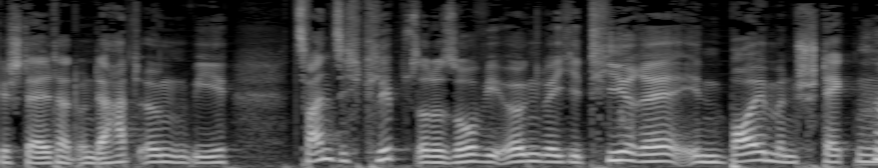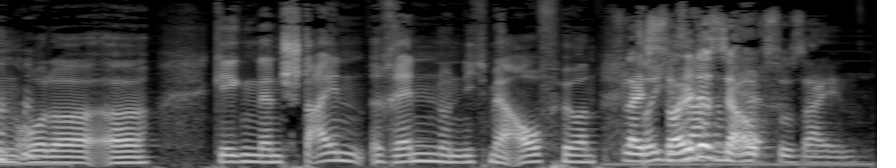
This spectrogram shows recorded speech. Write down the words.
gestellt hat und er hat irgendwie 20 Clips oder so, wie irgendwelche Tiere in Bäumen stecken oder äh, gegen einen Stein rennen und nicht mehr aufhören. Vielleicht Solche soll Sachen, das ja auch so sein.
